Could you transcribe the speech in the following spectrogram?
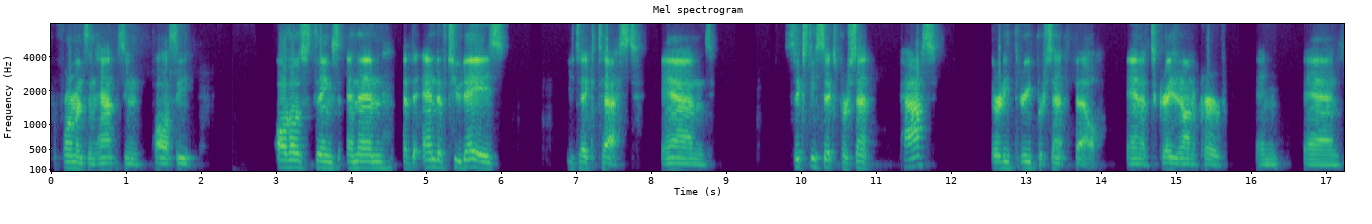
performance enhancing policy all those things. And then at the end of two days, you take a test and 66% pass, 33% fell. And it's graded on a curve. And and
